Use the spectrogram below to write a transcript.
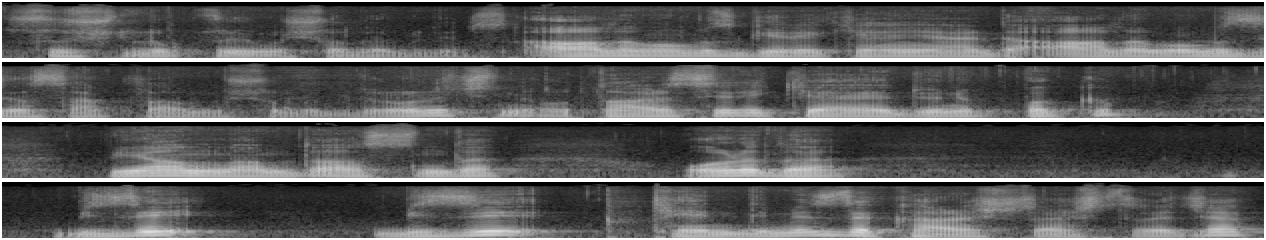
Suçluluk duymuş olabiliriz. Ağlamamız gereken yerde ağlamamız yasaklanmış olabilir. Onun için o tarihsel hikayeye dönüp bakıp bir anlamda aslında orada bize bizi kendimizle karşılaştıracak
